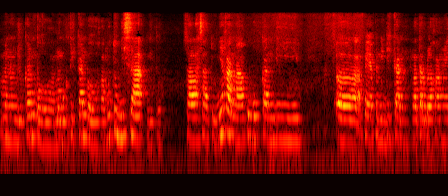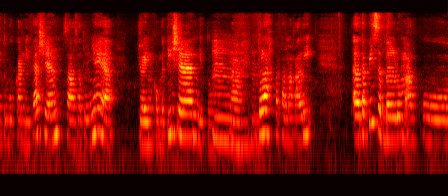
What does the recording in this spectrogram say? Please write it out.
menunjukkan bahwa membuktikan bahwa kamu tuh bisa gitu salah satunya karena aku bukan di eh, apa ya pendidikan latar belakangnya itu bukan di fashion salah satunya ya join competition gitu. Hmm. nah itulah pertama kali. Eh, tapi sebelum aku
